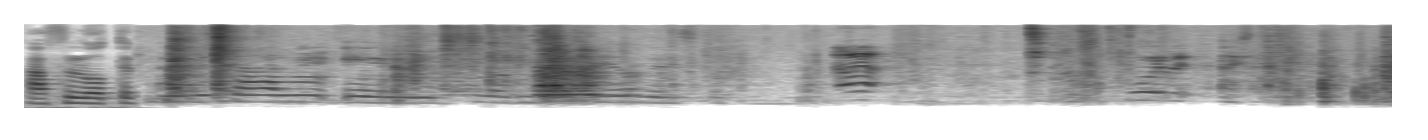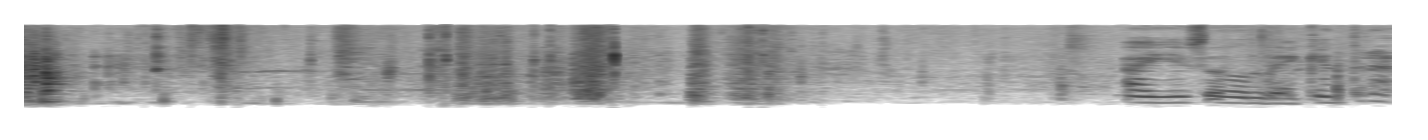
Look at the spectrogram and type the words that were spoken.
a flote. Ahí está el, el, lo divertido de esto. ¡Ah! No se puede. Ahí está. Ahí es a donde hay que entrar.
